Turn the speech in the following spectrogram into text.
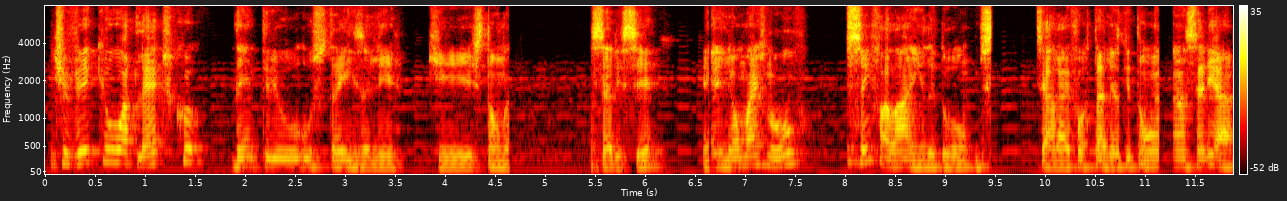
a gente vê que o Atlético, dentre os três ali que estão na Série C, ele é o mais novo, sem falar ainda do Ceará e Fortaleza que estão na Série A.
